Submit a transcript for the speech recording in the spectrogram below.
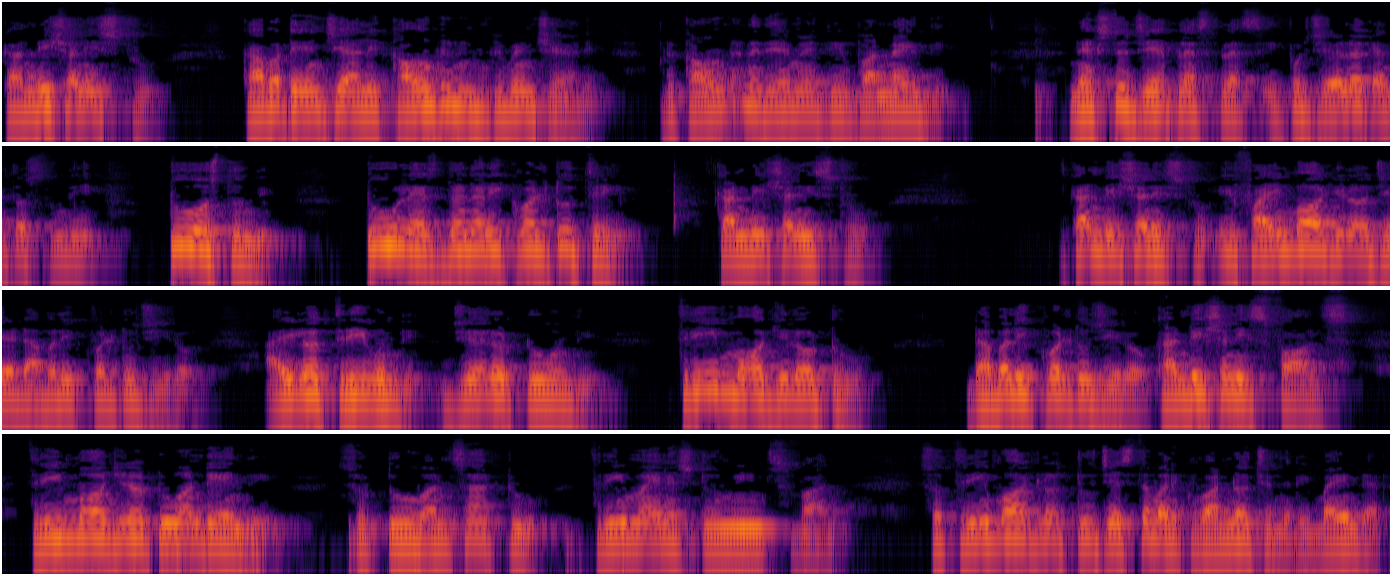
కండిషన్ ఈజ్ ట్రూ కాబట్టి ఏం చేయాలి? కౌంట్ని ఇంప్లిమెంట్ చేయాలి. ఇప్పుడు కౌంట్ అనేది ఏమైంది? వన్ అయింది. నెక్స్ట్ జే ప్లస్ ప్లస్ ఇప్పుడు జేలోకి ఎంత వస్తుంది? టూ వస్తుంది. Two less than or equal to three condition is true condition is true ఈ five modulo J double equal to zero ఐలో త్రీ ఉంది. జేలో టూ ఉంది. Three modulo two double equal to zero condition is false three modulo two అంటే ఏంది? So two ones or two three minus two means one so three modulo two చేస్తే మనకి వన్ వచ్చింది. Remainder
